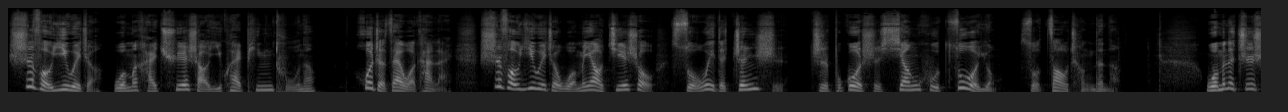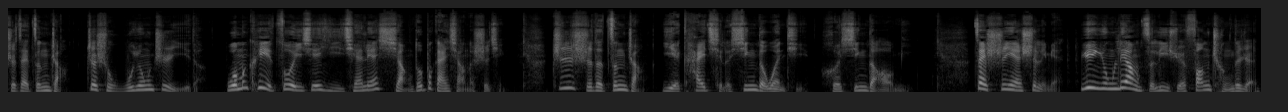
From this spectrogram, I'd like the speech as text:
是否意味着我们还缺少一块拼图呢？或者在我看来，是否意味着我们要接受所谓的真实只不过是相互作用所造成的呢？我们的知识在增长，这是毋庸置疑的。我们可以做一些以前连想都不敢想的事情。知识的增长也开启了新的问题和新的奥秘。在实验室里面运用量子力学方程的人，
